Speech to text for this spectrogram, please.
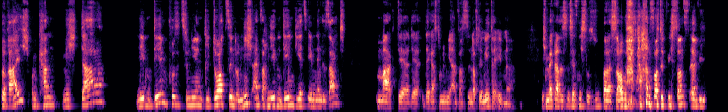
Bereich und kann mich da neben denen positionieren, die dort sind und nicht einfach neben denen, die jetzt eben den Gesamtmarkt der, der, der Gastronomie einfach sind, auf der Metaebene. Ich merke gerade, das ist jetzt nicht so super sauber beantwortet, wie ich sonst irgendwie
